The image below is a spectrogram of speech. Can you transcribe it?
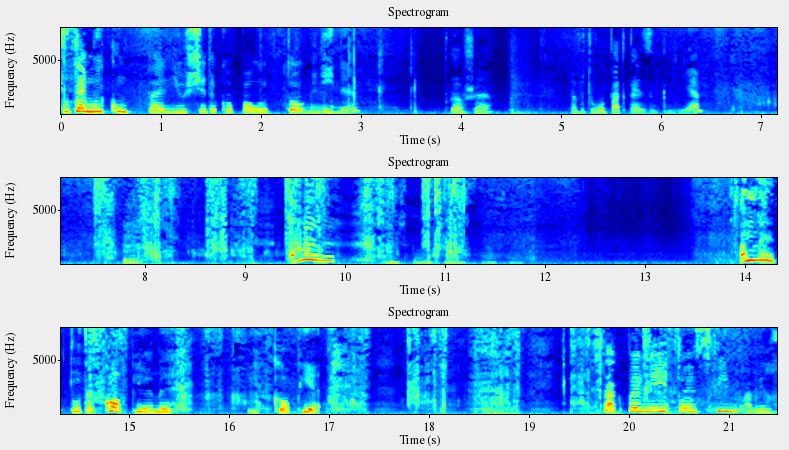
tutaj mój kumpel już się dokopał do gliny. Proszę. Nawet łopatka jest w glinie. A my, a my tutaj kopiemy i kopiemy. Tak pewnie to jest film, a więc,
